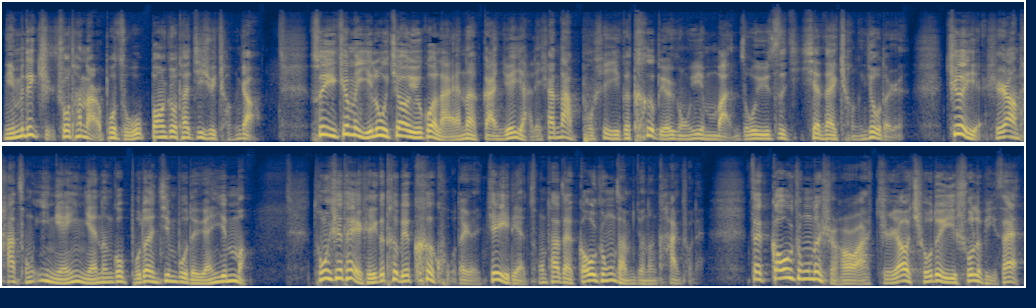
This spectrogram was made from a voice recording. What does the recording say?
你们得指出他哪儿不足，帮助他继续成长。”所以这么一路教育过来呢，感觉亚历山大不是一个特别容易满足于自己现在成就的人，这也是让他从一年一年能够不断进步的原因嘛。同时他也是一个特别刻苦的人，这一点从他在高中咱们就能看出来。在高中的时候啊，只要球队一输了比赛，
